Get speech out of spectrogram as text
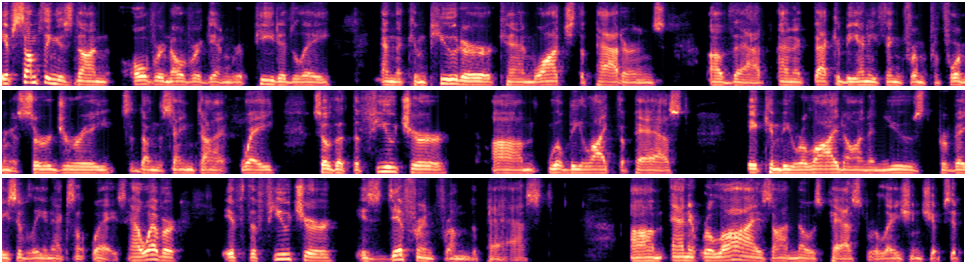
if something is done over and over again repeatedly, and the computer can watch the patterns of that, and it, that could be anything from performing a surgery, it's done the same time way, so that the future um, will be like the past. It can be relied on and used pervasively in excellent ways. However, if the future is different from the past, um, and it relies on those past relationships, it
